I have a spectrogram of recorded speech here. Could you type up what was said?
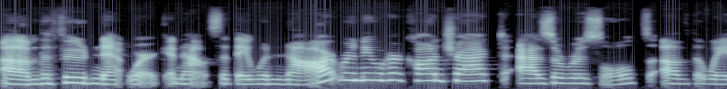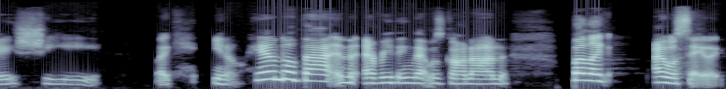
um, the Food Network announced that they would not renew her contract as a result of the way she, like, you know, handled that and everything that was gone on. But like, I will say, like,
